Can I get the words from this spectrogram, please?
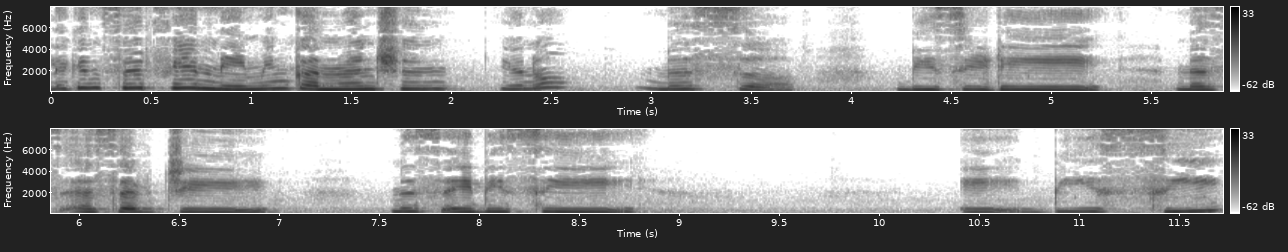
लेकिन सिर्फ़ ये naming convention you know miss B C D miss S F G miss A B C A B C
